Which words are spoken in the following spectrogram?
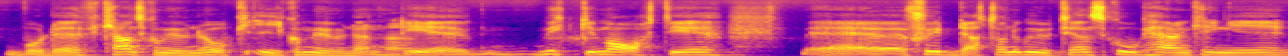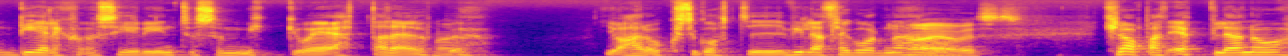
både kranskommuner och i kommunen. Ja. Det är mycket mat, det är eh, skyddat. Om du går ut i en skog här omkring i Delsjön så är det inte så mycket att äta där uppe. Jag hade också gått i villaträdgårdarna här. Ja, ja, knappat äpplen och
